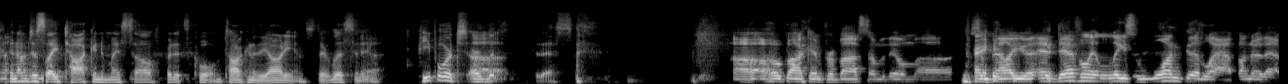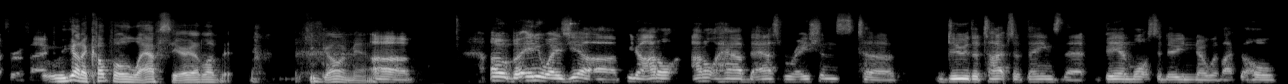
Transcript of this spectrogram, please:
and I'm just like talking to myself, but it's cool. I'm talking to the audience. They're listening. Yeah. People are are Uh, listening to this. Uh, I hope I can provide some of them uh, some Right. value and definitely at least one good laugh. I know that for a fact. we got a couple of laughs here. I love it. Keep going, man. Uh, oh, but anyways, yeah, uh, you know, I don't, I don't have the aspirations to do the types of things that Ben wants to do. You know, with like the whole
